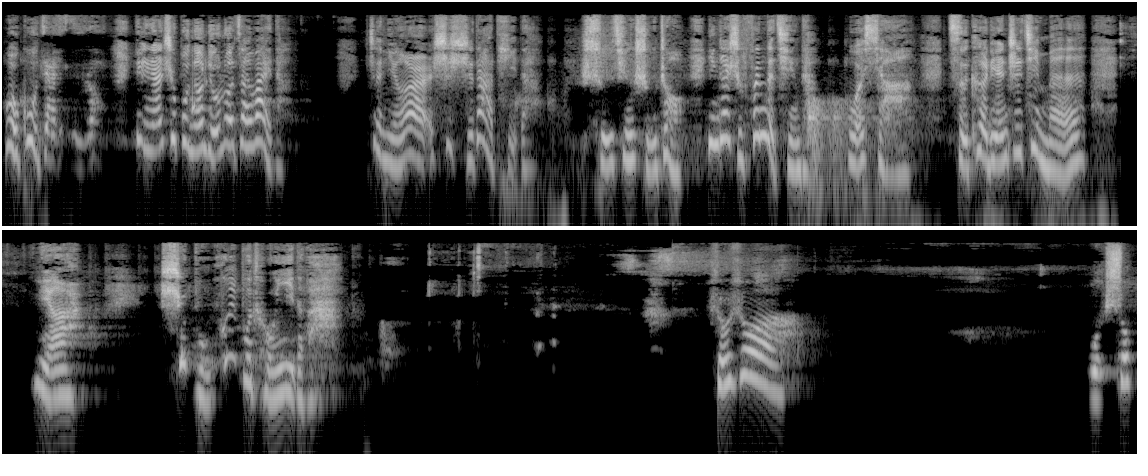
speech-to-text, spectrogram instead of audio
我顾家的骨肉定然是不能流落在外的，这宁儿是识大体的。孰轻孰重，应该是分得清的。我想，此刻莲芝进门，宁儿是不会不同意的吧？如若我说不，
